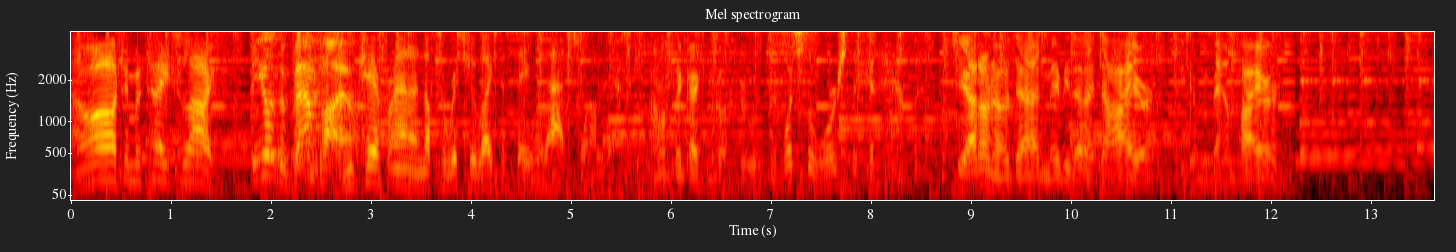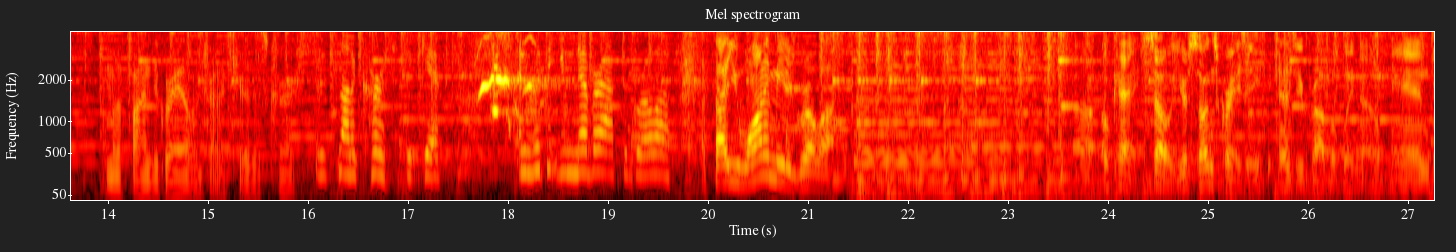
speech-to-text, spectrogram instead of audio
How art imitates life. Theo's a vampire! You care for Anna enough to risk your life to save her? That's what I'm asking. I don't think I can go through with this. What's the worst that can happen? Gee, I don't know, Dad. Maybe that I die or become a vampire. I'm gonna find the Grail and try to cure this curse. But it's not a curse, it's a gift. And with it, you never have to grow up. I thought you wanted me to grow up. Uh, okay, so your son's crazy, as you probably know, and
